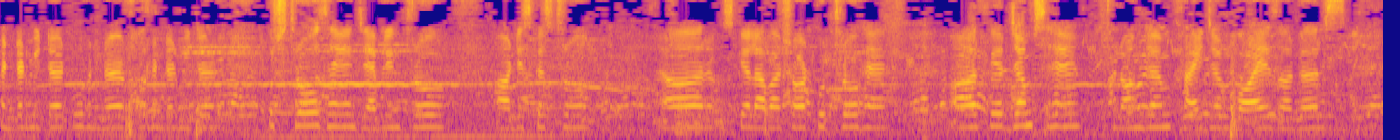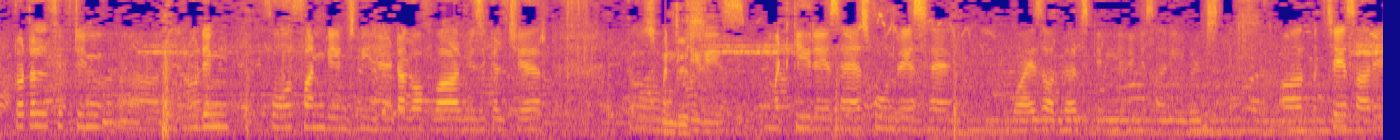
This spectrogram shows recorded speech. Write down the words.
100 मीटर 200 400 मीटर कुछ थ्रोज हैं जेवलिन थ्रो और डिस्कस थ्रो और उसके अलावा शॉर्ट पुट थ्रो है और फिर जंप्स हैं long jump high jump boys और girls total 15 including four fun games भी हैं tug of war musical chair तो मटकी रेस मटकी रेस है स्पून रेस है बॉयज़ और गर्ल्स के लिए हैं ये सारी इवेंट्स और बच्चे सारे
